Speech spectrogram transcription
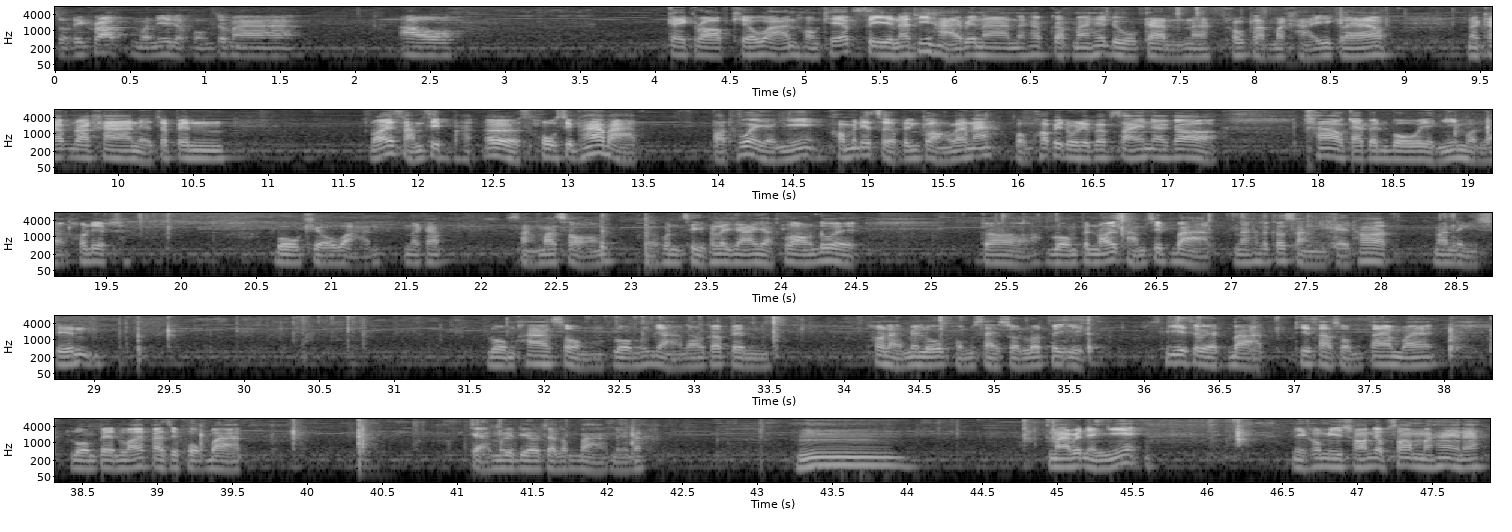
สวัสดีครับ วันนี้เดี๋ยวผมจะมาเอาไก่กรอบเขียวหวานของ KFC นะที่หายไปนานนะครับ กลับมาให้ดูกันนะเขากลับมาขายอีกแล้วนะครับ ราคาเนี่ยจะเป็นร้อยสามสิบเออหกสิบห้าบาท ต่อถ้วยอย่างนี้เขาไม่ได้เสิร์ฟเป็นกล่องแล้วนะ ผมเข้าไปดูในเว็บไซต์เนี่ยก็ข้าวกลายเป็นโบอย่างนี้หมดแล้วเขาเรียกโบเขียวหวานนะครับ สั่งมาสองเผื่อคุณสีภรรยาอยากลองด้วย ก็รวมเป็นร้อยสามสิบบาทนะแล้วก็สั่งไก่ทอดมาหนึ่งชิ้น รวมค่าส่งรวมทุกอย่างแล้วก็เป็นเท่าไหร่ไม่รู้ผมใส่ส่วนลดไปอีก 21 บาทที่สะสมแต้มไว้ รวมเป็น 186 บาท แกะมือเดียวจะลำบากหน่อยนะอืมมาเป็นอย่างนี้ นี่เขามีช้อนกับซ่อมมาให้นะ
